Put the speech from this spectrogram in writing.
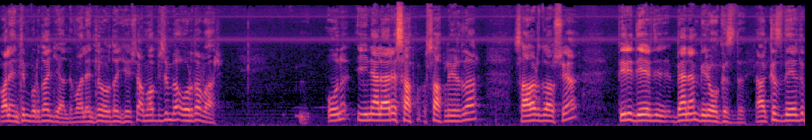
Valentin buradan gəldi, Valentin oradan keçdi, amma bizim də orada var. Onu iynələri sap, saplayırdılar, salırdılar suya. Biri deyirdi, mənəm, biri o qızdır. Ya qız deyirdi,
